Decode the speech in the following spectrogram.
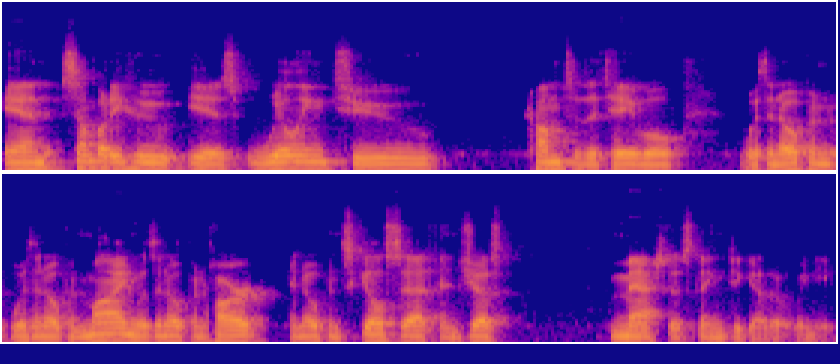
and somebody who is willing to come to the table with an open with an open mind, with an open heart, an open skill set, and just mash this thing together. What we need.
